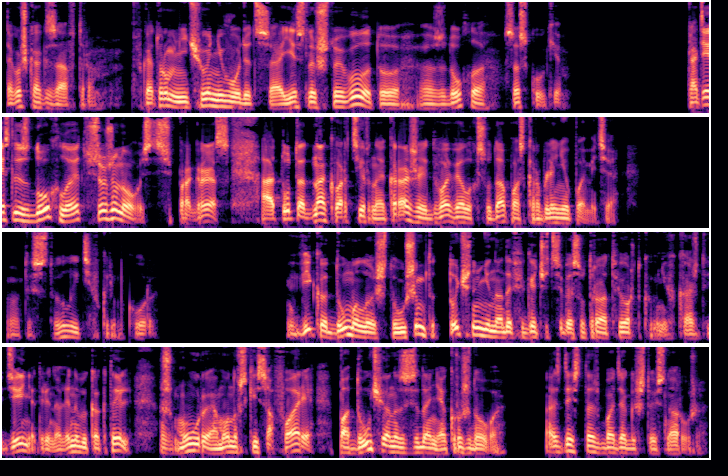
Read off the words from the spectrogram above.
такой же, как завтра, в котором ничего не водится, а если что и было, то сдохло со скуки. Хотя если сдохло, это все же новость, прогресс. А тут одна квартирная кража и два вялых суда по оскорблению памяти. Вот и стоило идти в Кремкуры. Вика думала, что уж им-то точно не надо фигачить себя с утра отверткой. У них каждый день адреналиновый коктейль, жмуры, ОМОНовский сафари, подучая на заседание окружного. А здесь та же бодяга, что и снаружи.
